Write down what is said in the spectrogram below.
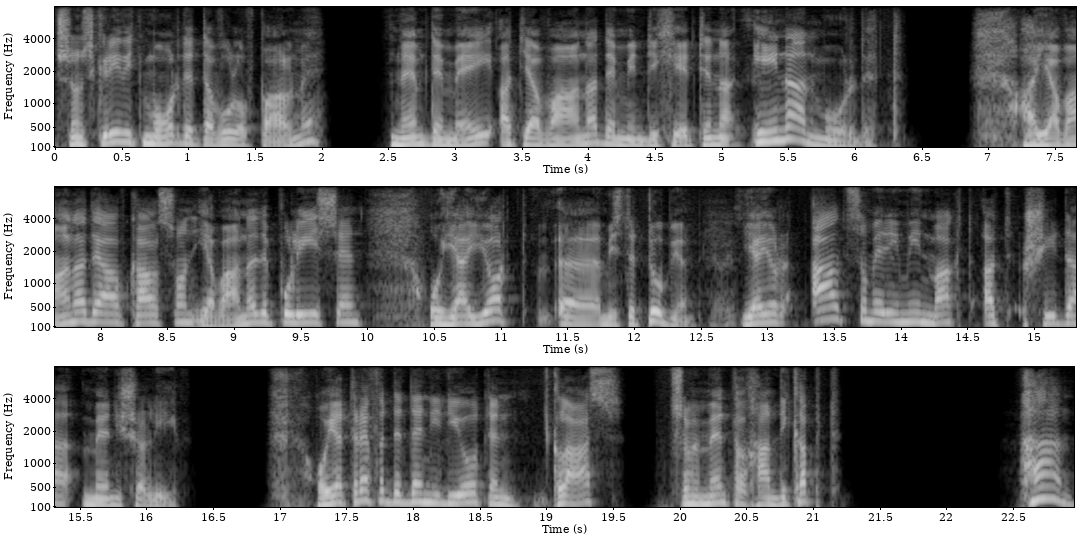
som skrivit mordet av Olof Palme nämnde mig att jag varnade myndigheterna innan mordet. Ja, Jag varnade av Karlsson, jag varnade polisen och jag gör, uh, Mr Torbjörn, jag gör allt som är i min makt att skydda människoliv. Och jag träffade den idioten Klas, som är mental handicapped. Han,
